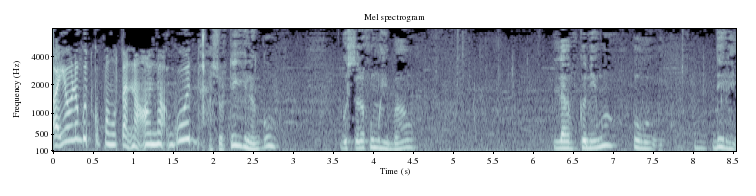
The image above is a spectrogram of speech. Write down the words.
Ayaw lagod ko pangutan na anak, good. Asultihin lang ko. Gusto lang kong mahibaw. Love ko nimo o dili?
